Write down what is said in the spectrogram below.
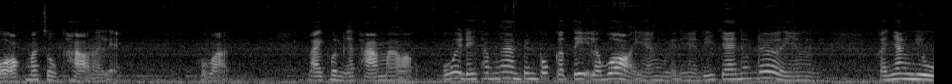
บอกมาส่งข่าวนั่นแหละ เพราะว่าหลายคนก็ถามมาว่าโอ้ยได้ทำงานเป็นปกติแล้วบ่อยังเลยเนี่ยดีใจน้ำเด้ออยังไงก็ยังอยู่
